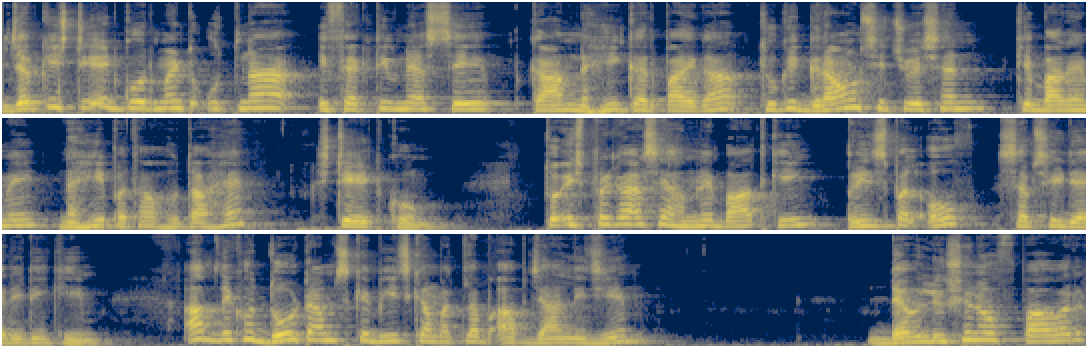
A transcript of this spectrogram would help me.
जबकि स्टेट गवर्नमेंट उतना इफेक्टिवनेस से काम नहीं कर पाएगा, क्योंकि ग्राउंड सिचुएशन के बारे में नहीं पता होता है स्टेट को। तो इस प्रकार से हमने बात की प्रिंसिपल ऑफ़ सब्सिडियरिटी की। अब देखो, दो टर्म्स के बीच का मतलब आप जान लीजिए। डेवल्यूशन ऑफ़ पावर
